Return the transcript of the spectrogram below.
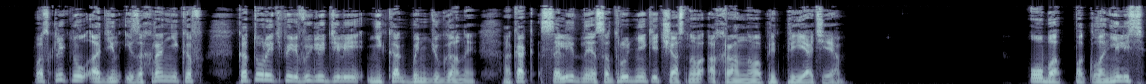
— воскликнул один из охранников, которые теперь выглядели не как бандюганы, а как солидные сотрудники частного охранного предприятия. Оба поклонились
